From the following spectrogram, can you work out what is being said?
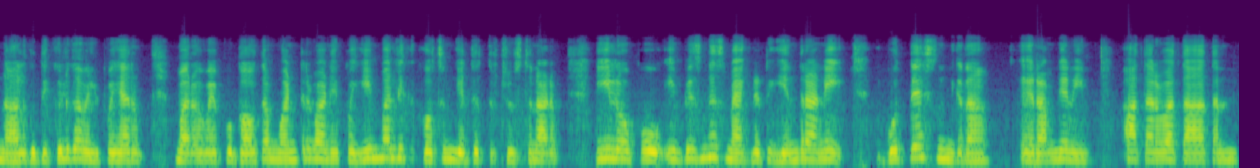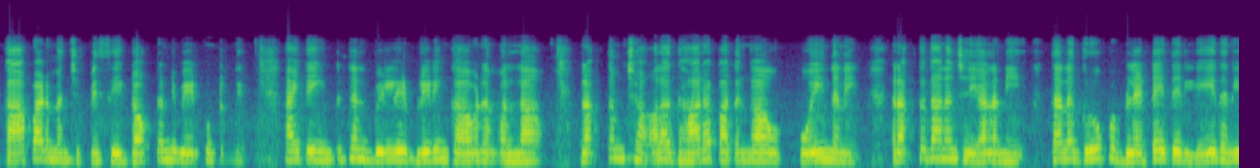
నాలుగు దిక్కులుగా వెళ్ళిపోయారు. మరోవైపు గౌతమ్ ఒంటరి వాడైపోయి మల్లిక కోసం ఎదురు చూస్తున్నాడు. ఈలోపు ఈ బిజినెస్ మ్యాగ్నెట్ ఇంద్రాని గుద్దేస్తుంది కదా రమ్యని. ఆ తర్వాత తనని కాపాడమని చెప్పేసి డాక్టర్ని వేడుకుంటుంది. అయితే ఇంటర్నల్ బ్లీడింగ్ కావడం వల్ల రక్తం చాలా ధారాపాతంగా పోయిందని రక్తదానం చేయాలని తన గ్రూప్ బ్లడ్ అయితే లేదని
